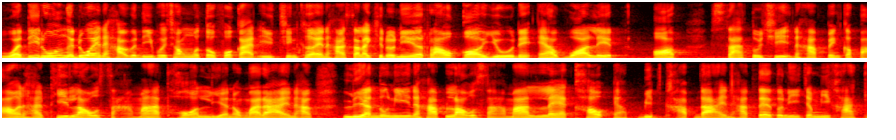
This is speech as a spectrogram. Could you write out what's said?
หวัสดีทุกคนกันด้วยนะครับวันนี้เพื่อช่อง Moto Focus อีกเช่นเคยนะครับสำหรับคลิปนี้เราก็อยู่ในแอป Wallet of Satoshi นะครับเป็นกระเป๋านะครับที่เราสามารถถอนเหรียญออกมาได้นะครับเหรียญตรงนี้นะครับเราสามารถแลกเข้าแอปบิตครับได้นะครับแต่ตัวนี้จะมีค่าแก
